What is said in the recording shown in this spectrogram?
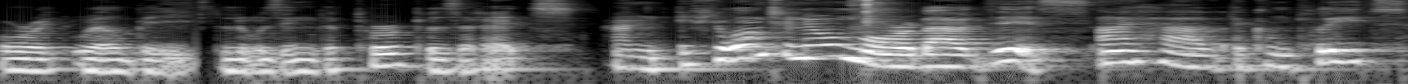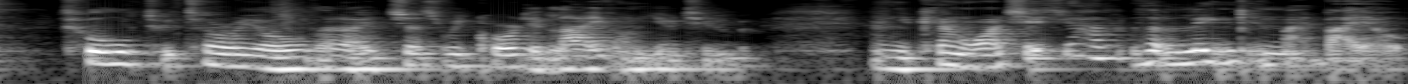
or it will be losing the purpose of it. And if you want to know more about this, I have a complete full tutorial that I just recorded live on YouTube and you can watch it. You have the link in my bio.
